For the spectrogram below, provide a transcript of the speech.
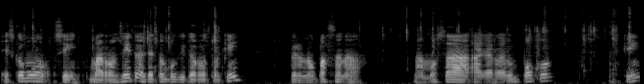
Es como, sí, marroncito. Este está un poquito roto aquí. Pero no pasa nada. Vamos a agarrar un poco. Aquí.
